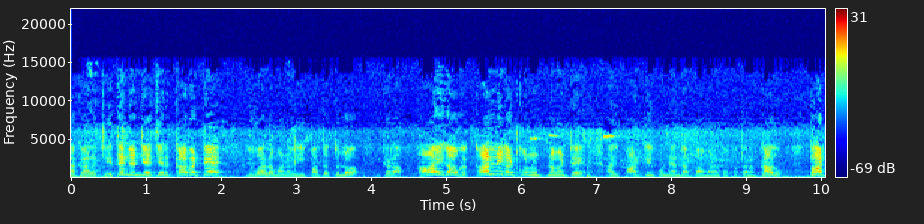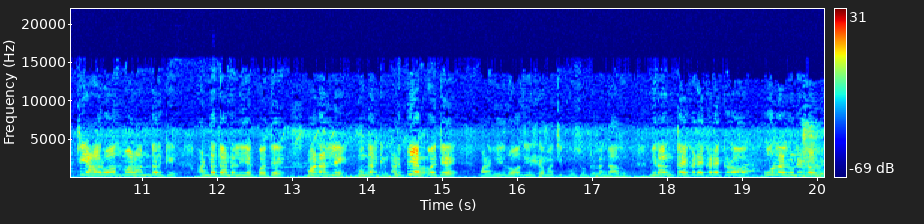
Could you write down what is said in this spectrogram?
రకాల చైతన్యం చేశారు కాబట్టే ఇవాళ మనం ఈ పద్ధతుల్లో ఇక్కడ హాయిగా ఒక కాలనీ కట్టుకొని ఉంటున్నామంటే అది పార్టీ పుణ్యం తప్ప మన గొప్పతనం కాదు. పార్టీ ఆ రోజు మన అందరికీ అండదండలు ఇవ్వకపోతే మనల్ని ముందరికి నడిపించకపోతే మనం ఈ రోజు ఇంత మంచి కూర్చుంటున్నాం కాదు. మీరంతా ఎక్కడెక్కడెక్కడో ఊర్లలో ఉండేటోళ్ళు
